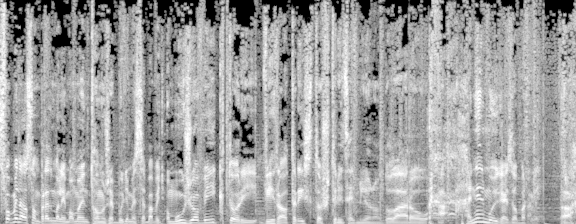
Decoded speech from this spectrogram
Spomínal som pred malým momentom, že budeme sa baviť o mužovi, ktorý vyhral 340 miliónov dolárov a hneď mu ich aj zobrali. Ach.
